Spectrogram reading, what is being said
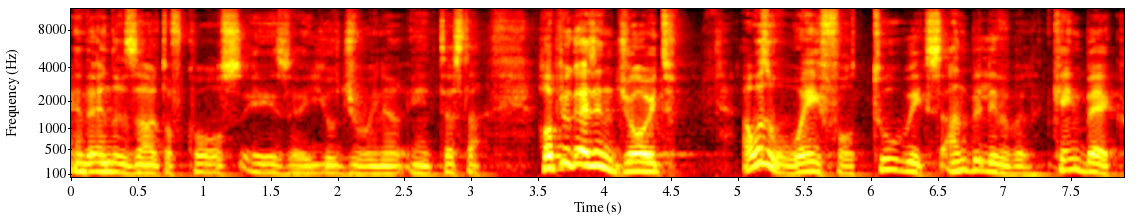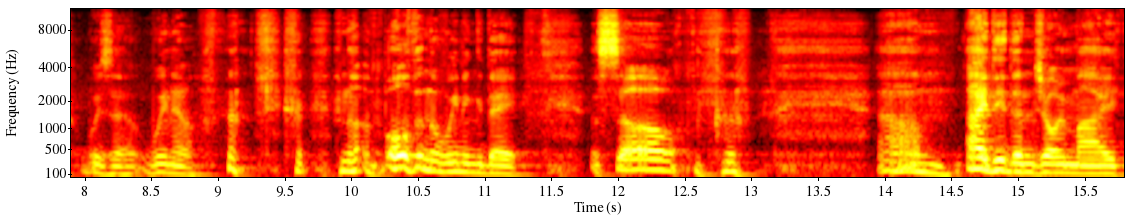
and the end result of course is a huge winner in Tesla. Hope you guys enjoyed. I was away for two weeks, unbelievable. Came back with a winner, more than a winning day. So um, I did enjoy my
